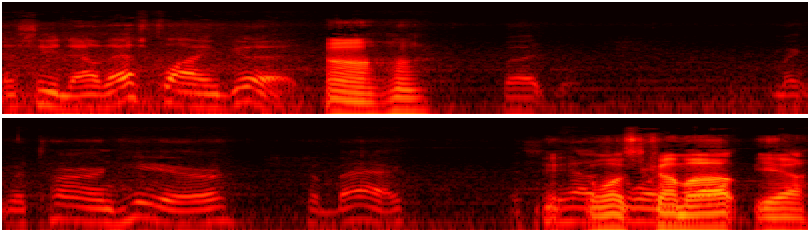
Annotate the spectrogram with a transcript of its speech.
And see now that's flying good, Uh huh. but make my turn here to back. And see how It wants to come up. Yeah.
